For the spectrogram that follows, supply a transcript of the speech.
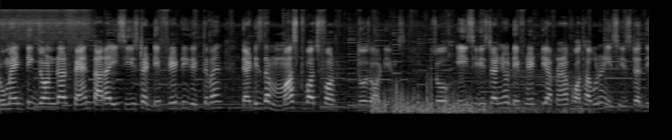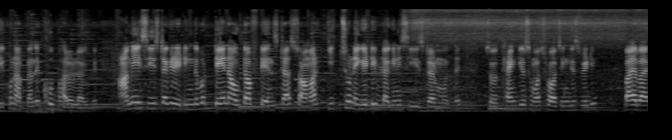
রোম্যান্টিক জনরার ফ্যান তারা এই সিরিজটা ডেফিনেটলি দেখতে পারেন। That is the must watch for those audience so এই সিরিজটা নিয়েও ডেফিনেটলি আপনারা কথা বলুন, এই সিরিজটা দেখুন, আপনাদের খুব ভালো লাগবে। আমি এই সিরিজটাকে রেটিং দেবো ten out of ten star so আমার কিচ্ছু নেগেটিভ লাগেনি সিরিজটার মধ্যে। So thank you so much for watching this video bye bye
